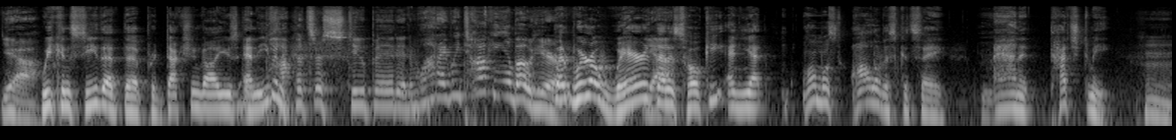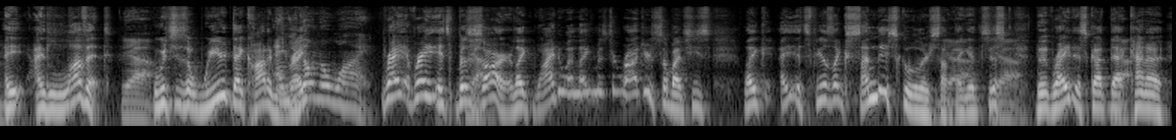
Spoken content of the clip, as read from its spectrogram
Yeah. We can see that the production values and even puppets are stupid and what are we talking about here? But we're aware Yeah. that it's hokey, and yet almost all of us could say, "Man, it touched me. I, I love it." Hmm. Yeah. which is a weird dichotomy, and right? you don't know why. Right, right. It's bizarre. Like, why do I like Mr. Rogers so much? He's like, it feels like Sunday school or something. Yeah, it's just yeah. the right. It's got that Yeah. kind of,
